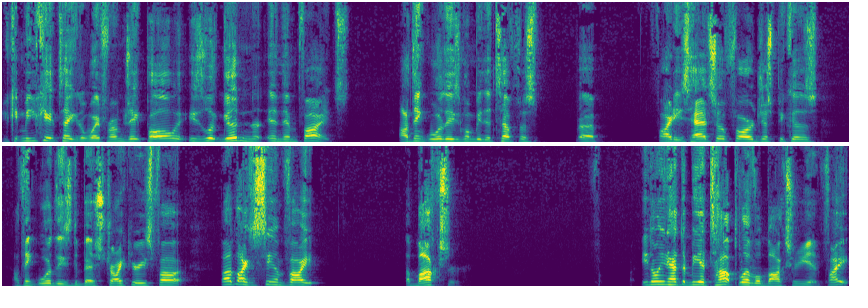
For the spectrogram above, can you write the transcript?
you, can, I mean, you can't take it away from him. Jake Paul, he's looked good in, in them fights. I think Woodley's going to be the toughest uh, fight he's had so far, just because I think Woodley's the best striker he's fought. But I'd like to see him fight a boxer. You don't even have to be a top level boxer yet. Fight,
